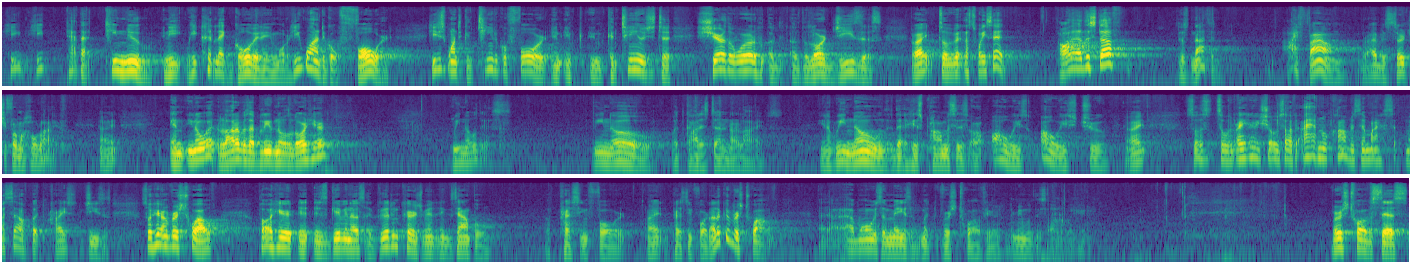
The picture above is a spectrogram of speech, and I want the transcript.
he, he had that, he knew, and he, he couldn't let go of it anymore. He wanted to go forward. He just wanted to continue to go forward and, and, and continue just to share the word of, of, the Lord Jesus, right? So that's why he said, all that other stuff, there's nothing. I found what I've been searching for my whole life, right? And you know what? A lot of us, I believe, know the Lord here. We know this. We know what God has done in our lives. You know, we know that His promises are always, always true, right? So, so right here he shows himself, I have no confidence in my, myself but Christ Jesus. So here in verse 12, Paul here is giving us a good encouragement, an example of pressing forward, right? Pressing forward. Now look at verse 12. I'm always amazed at verse 12 here. Let me move this out of the way here. Verse 12 says,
